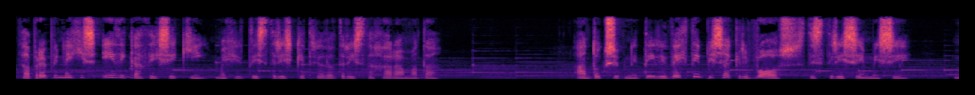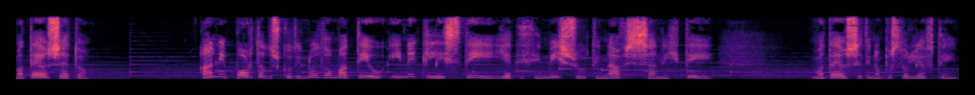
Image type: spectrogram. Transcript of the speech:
Θα πρέπει να έχεις ήδη καθίσει εκεί μέχρι τις 3 και 33 τα χαράματα. Αν το ξυπνητήρι δεν χτύπησε ακριβώς στις 3.30, ματέωσέ το. Αν η πόρτα του σκοτεινού δωματίου είναι κλειστή για τη θυμή σου την άφησες ανοιχτή, ματέωσε την αποστολή αυτή.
